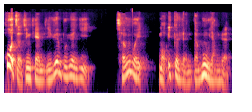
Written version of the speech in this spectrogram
或者今天你愿不愿意成为某一个人的牧羊人？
